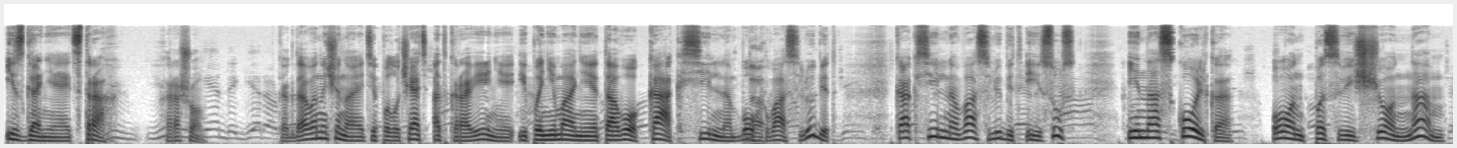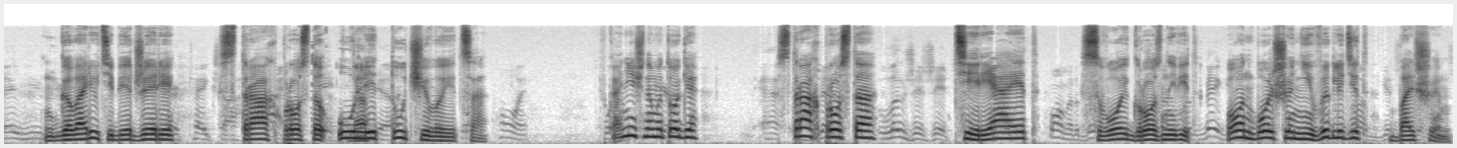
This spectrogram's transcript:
изгоняет страх». Хорошо. Когда вы начинаете получать откровение и понимание того, как сильно Бог Да. вас любит, как сильно вас любит Иисус, и насколько Он посвящен нам, говорю тебе, Джерри, страх просто улетучивается. В конечном итоге, страх просто теряет свой грозный вид. Он больше не выглядит большим.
